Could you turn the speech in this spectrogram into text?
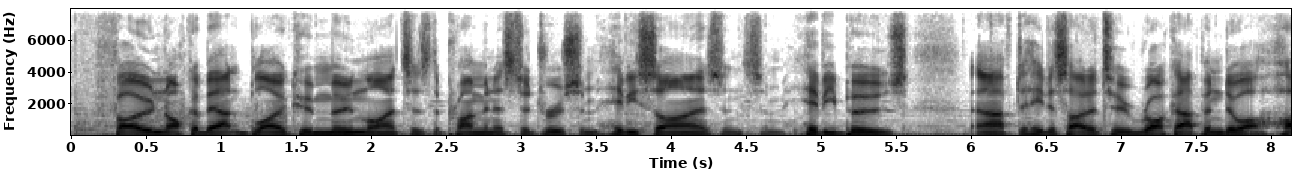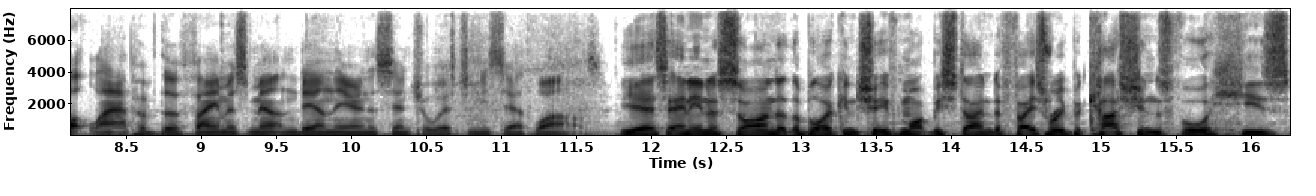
faux knockabout bloke who moonlights as the Prime Minister drew some heavy sighs and some heavy boos after he decided to rock up and do a hot lap of the famous mountain down there in the central western New South Wales. Yes, and in a sign that the bloke in chief might be starting to face repercussions for his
